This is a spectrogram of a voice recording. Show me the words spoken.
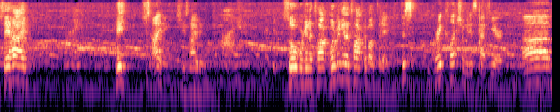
Say hi. Hi. Hey, She's hiding. she's hiding. Hi. so we're gonna talk. What are we gonna talk about today? This great collection we just have here. Uh,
